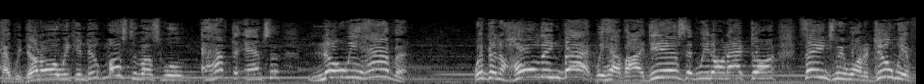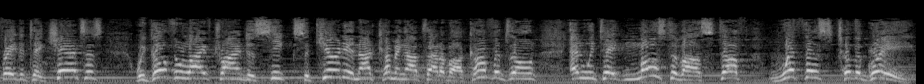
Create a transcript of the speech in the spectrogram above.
have we done all we can do? Most of us will have to answer, no, we haven't. We've been holding back. We have ideas that we don't act on, things we want to do. We're afraid to take chances. We go through life trying to seek security and not coming outside of our comfort zone. And we take most of our stuff with us to the grave.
